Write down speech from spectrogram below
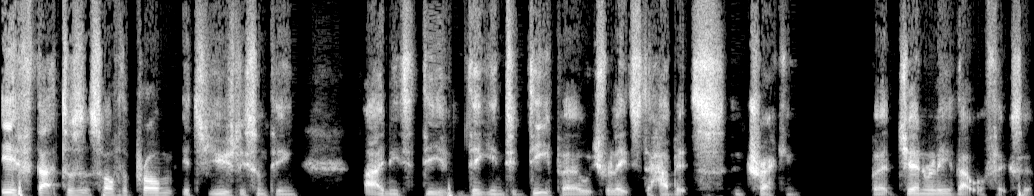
If that doesn't solve the problem, it's usually something I need to de- dig into deeper, which relates to habits and tracking. But generally, that will fix it.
